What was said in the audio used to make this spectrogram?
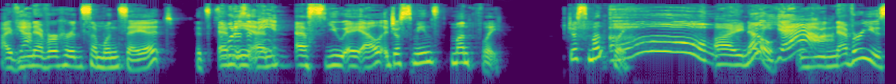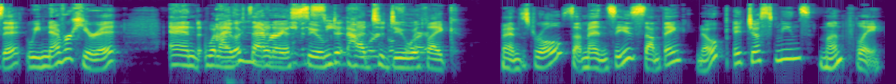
I've Yeah. never heard someone say it. It's So M E it N? S U A L. It just means monthly. Just monthly. Oh, I know. Well, yeah. We never use it. We never hear it. And when i I've looked at it, I assumed it had to do with like menstrual, some menses, something. Nope. It just means monthly.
